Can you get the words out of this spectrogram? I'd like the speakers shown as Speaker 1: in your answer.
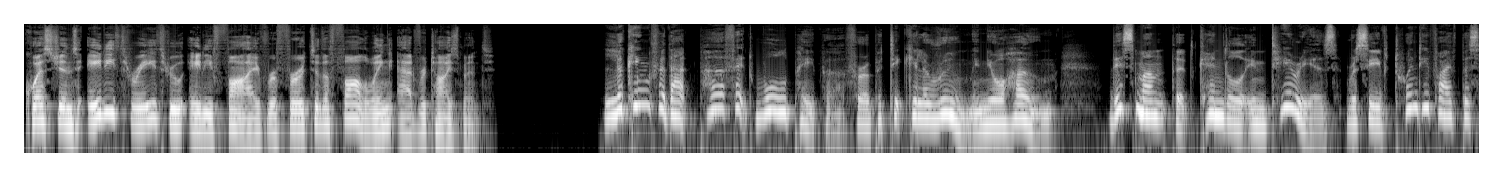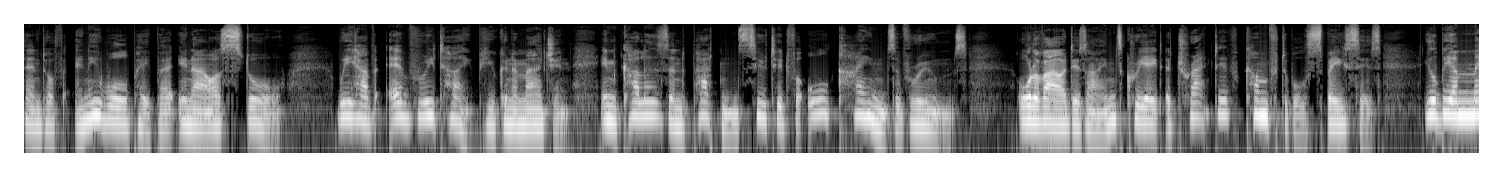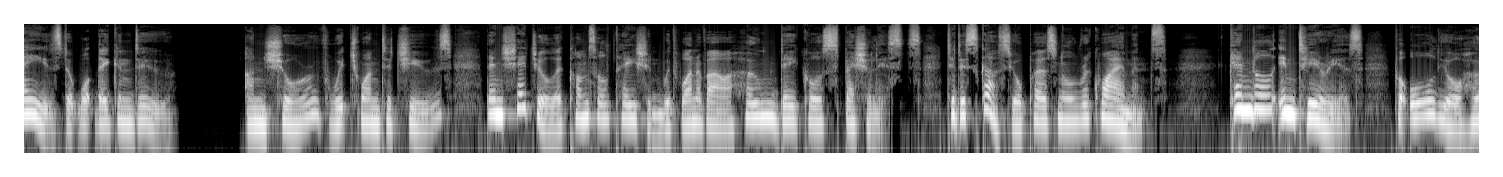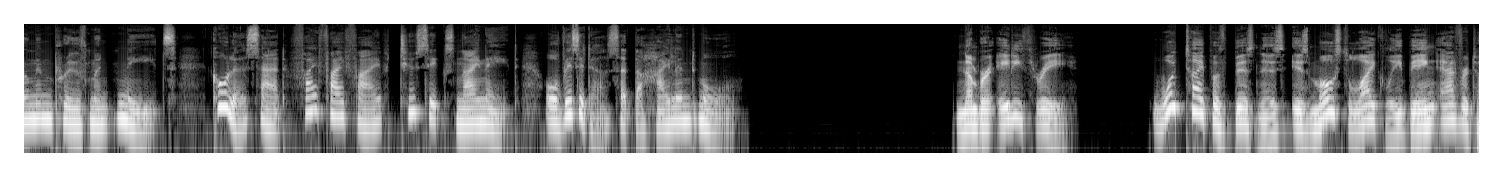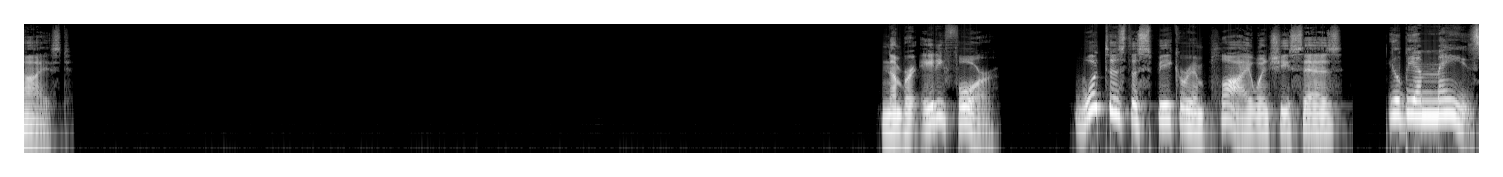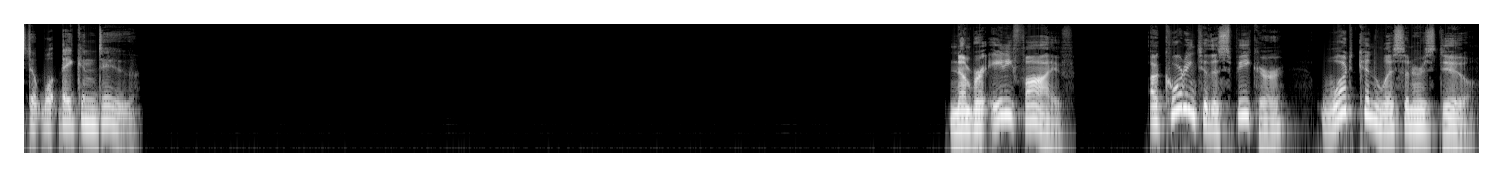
Speaker 1: Questions 83 through 85 refer to the following advertisement.
Speaker 2: Looking for that perfect wallpaper for a particular room in your home? This month at Kendall Interiors, receive 25% off any wallpaper in our store. We have every type you can imagine, in colours and patterns suited for all kinds of rooms. All of our designs create attractive, comfortable spaces. You'll be amazed at what they can do. Unsure of which one to choose? Then schedule a consultation with one of our home decor specialists to discuss your personal requirements. Kendall Interiors for all your home improvement needs. Call us at 555 2698 or visit us at the Highland Mall.
Speaker 1: Number 83. What type of business is most likely being advertised? Number 84. What does the speaker imply when she says,
Speaker 2: You'll be amazed at what they can do.
Speaker 1: Number 85. According to the speaker, what can listeners do?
